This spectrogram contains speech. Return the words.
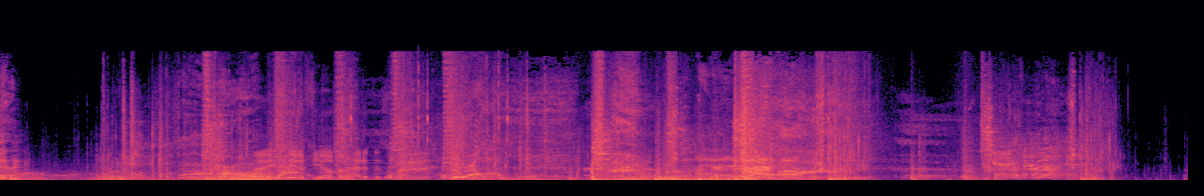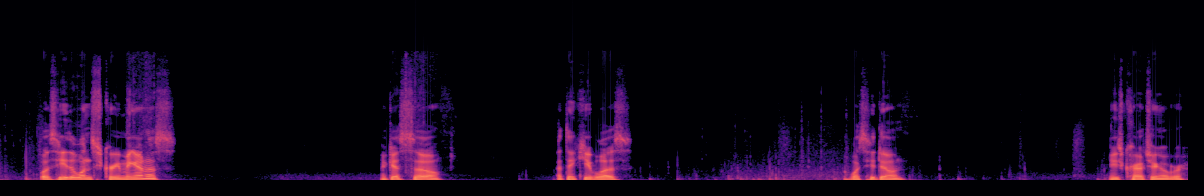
I see a few of them headed this way. Was he the one screaming at us? I guess so. I think he was. What's he doing? He's crouching over.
